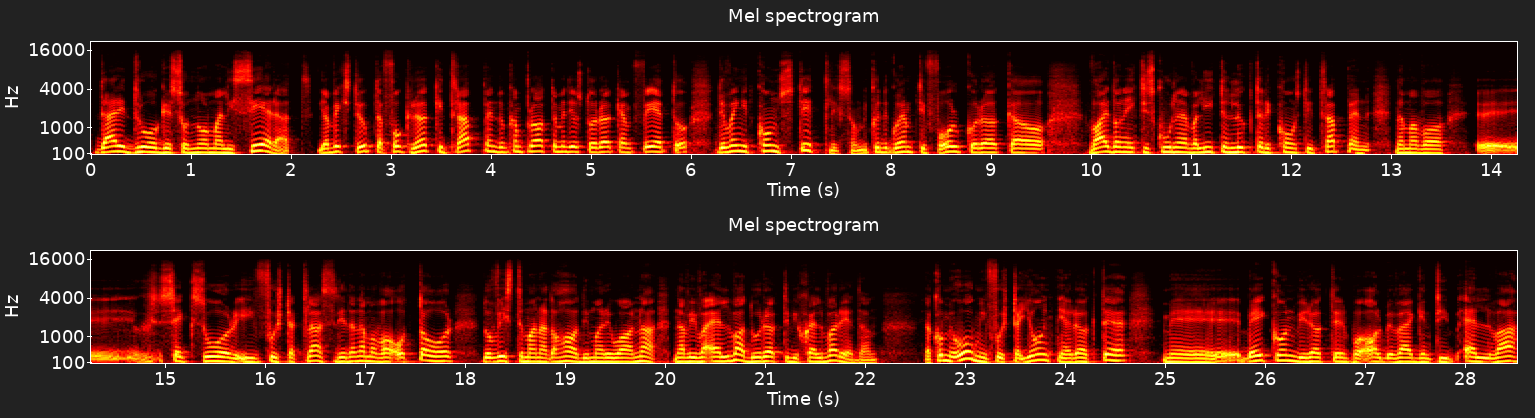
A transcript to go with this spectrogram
Där är droger så normaliserat. Jag växte upp där folk rök i trappen. Du kan prata med dig och stå och röka en fet. Och det var inget konstigt liksom. Vi kunde gå hem till folk och röka. Och varje dag när jag gick till skolan när jag var liten luktade det konstigt i trappen. När man var eh, sex år i första klass. Redan när man var åtta år, då visste man att aha, är marijuana. När vi var elva, då rökte vi själva redan. Jag kommer ihåg min första joint när jag rökte med bacon. Vi rökte den på Albyvägen typ 11.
